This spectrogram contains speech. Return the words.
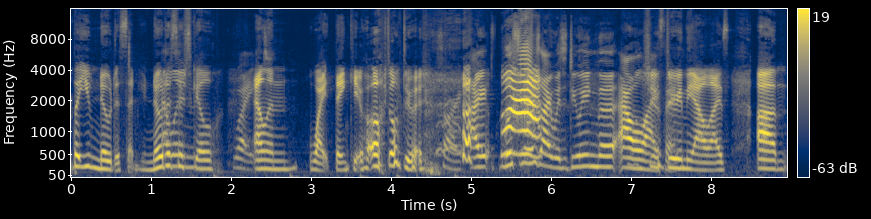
But you notice them. You notice Ellen their skill. White. Ellen White. Thank you. Oh, don't do it. Sorry, I listeners, I was doing the owl eye She's thing. doing the allies. Um,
